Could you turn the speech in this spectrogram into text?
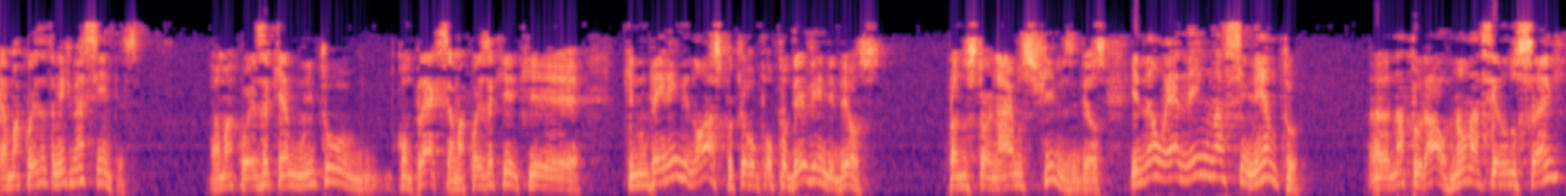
é uma coisa também que não é simples. É uma coisa que é muito complexa, é uma coisa que, que que não vem nem de nós, porque o poder vem de Deus, para nos tornarmos filhos de Deus. E não é nem um nascimento uh, natural, não nasceram no sangue,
